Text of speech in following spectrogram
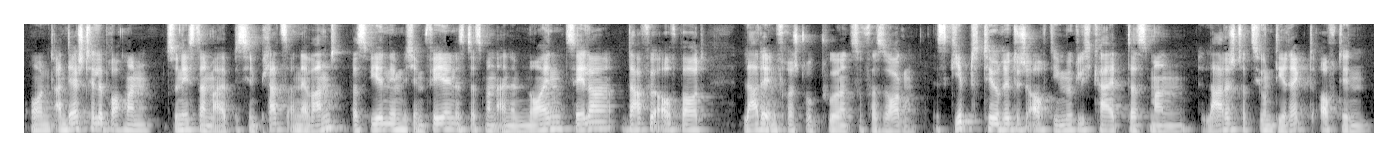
Und an der Stelle braucht man zunächst einmal ein bisschen Platz an der Wand. Was wir nämlich empfehlen, ist, dass man einen neuen Zähler dafür aufbaut, Ladeinfrastruktur zu versorgen. Es gibt theoretisch auch die Möglichkeit, dass man Ladestationen direkt auf den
